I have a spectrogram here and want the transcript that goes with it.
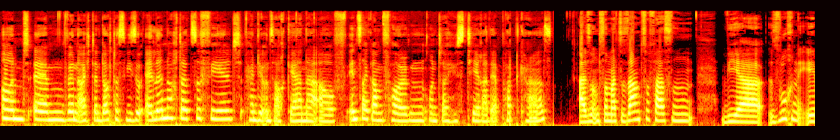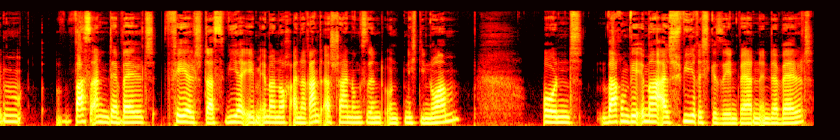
Und ähm, wenn euch dann doch das Visuelle noch dazu fehlt, könnt ihr uns auch gerne auf Instagram folgen unter Hystera der Podcast. Also um es nochmal zusammenzufassen, wir suchen eben, was an der Welt fehlt, dass wir eben immer noch eine Randerscheinung sind und nicht die Norm. Und warum wir immer als schwierig gesehen werden in der Welt.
